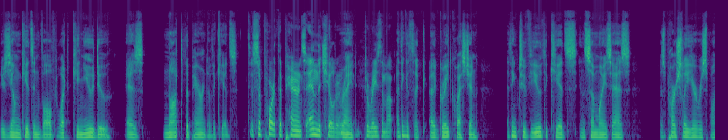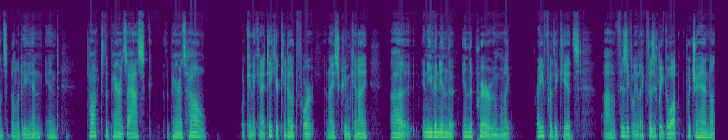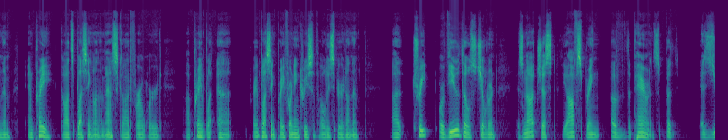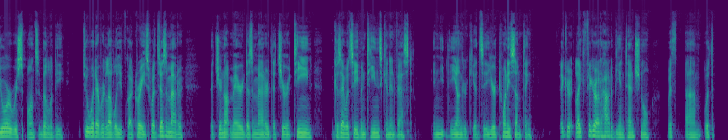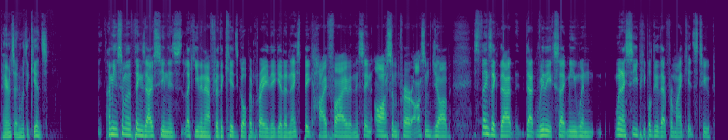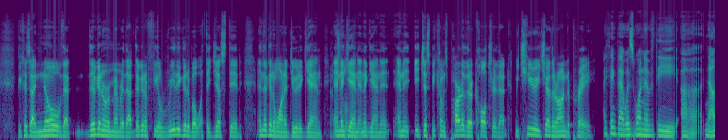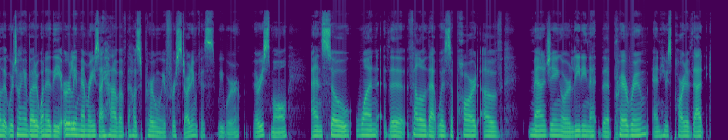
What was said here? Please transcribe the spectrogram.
there's young kids involved, what can you do as not the parent of the kids? To support the parents and the children. Right. To raise them up. I think it's a, a great question. I think to view the kids in some ways as as partially your responsibility and, and talk to the parents, ask the parents how what can I can I take your kid out for an ice cream? Can I uh, and even in the in the prayer room, like pray for the kids uh, physically, like physically go up, put your hand on them, and pray God's blessing on them. Ask God for a word. Uh, pray, uh, pray a blessing. Pray for an increase of the Holy Spirit on them. Uh, treat or view those children as not just the offspring of the parents, but as your responsibility to whatever level you've got grace. Well, it doesn't matter that you're not married. Doesn't matter that you're a teen, because I would say even teens can invest in the younger kids. You're 20 something. Figure like figure out how to be intentional with um, with the parents and with the kids. I mean, some of the things I've seen is like even after the kids go up and pray, they get a nice big high five and they say an awesome prayer, awesome job. It's things like that that really excite me when when I see people do that for my kids too, because I know that they're going to remember that they're going to feel really good about what they just did, and they're going to want to do it again and again and again, and, and it, it just becomes part of their culture that we cheer each other on to pray. I think that was one of the, uh, now that we're talking about it, one of the early memories I have of the House of Prayer when we were first starting because we were very small. And so, one, the fellow that was a part of managing or leading the, the prayer room, and he was part of that,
